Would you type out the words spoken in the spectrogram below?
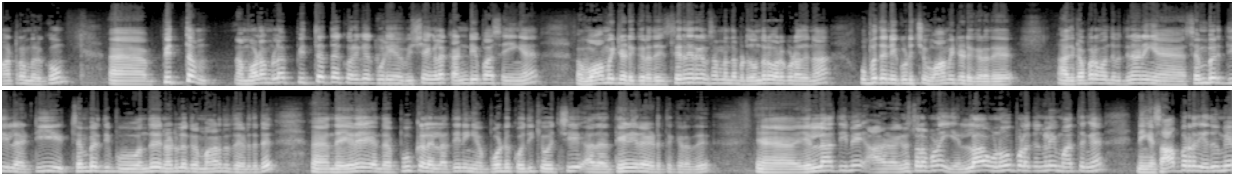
மாற்றம் இருக்கும். பித்தம் நம்ம உடம்புல பித்தத்தை குறைக்கக்கூடிய விஷயங்களை கண்டிப்பாக செய்யுங்க. வாமிட் எடுக்கிறது சிறுநீரகம் சம்மந்தப்பட்ட தொந்தரவு வரக்கூடாதுன்னா உப்பு தண்ணி குடித்து வாமிட் எடுக்கிறது. அதுக்கப்புறம் வந்து பார்த்திங்கன்னா நீங்கள் செம்பருத்தியில் டீ செம்பருத்தி பூ வந்து நடுவில் இருக்கிற மகரந்தத்தை எடுத்துகிட்டு அந்த இலை அந்த பூக்கள் எல்லாத்தையும் நீங்கள் போட்டு கொதிக்க வச்சு அதை தேநீராக எடுத்துக்கிறது. எல்லாத்தையுமே என்ன சொல்ல போனால் எல்லா உணவு பழக்கங்களையும் மாற்றுங்க நீங்கள் சாப்பிட்றது எதுவுமே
